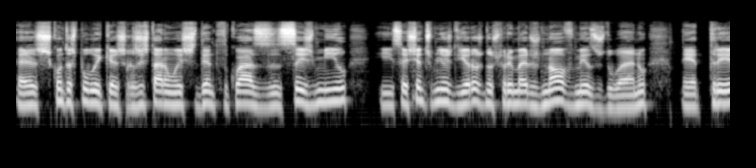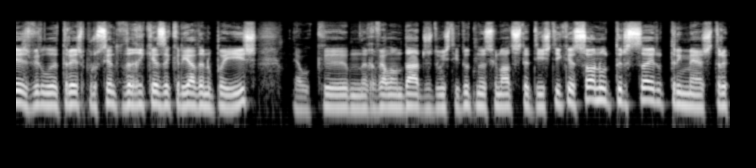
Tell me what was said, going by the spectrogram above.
As contas públicas registaram um excedente de quase 6 mil e 600 milhões de euros nos primeiros nove meses do ano. É 3,3% da riqueza criada no país. É o que revelam dados do Instituto Nacional de Estatística. Só no terceiro trimestre,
